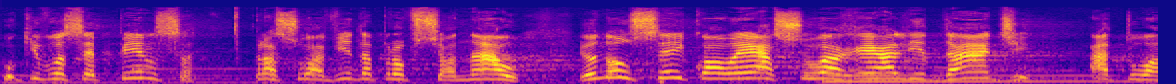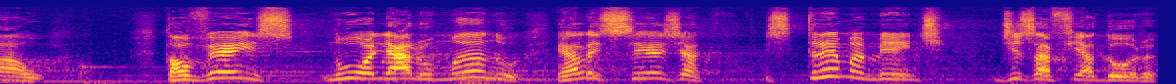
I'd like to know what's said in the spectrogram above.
o que você pensa para sua vida profissional, eu não sei qual é a sua realidade atual. Talvez no olhar humano ela seja extremamente desafiadora,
